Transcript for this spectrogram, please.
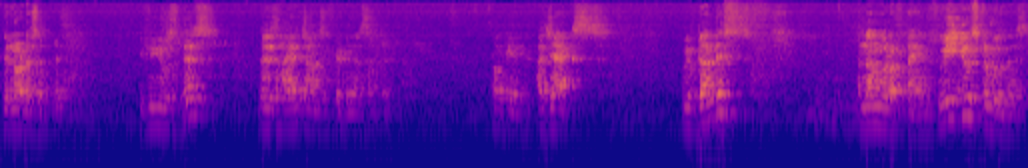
they'll not accept it. If you use this, there is a higher chance of getting accepted. Okay, Ajax. We've done this a number of times. We used to do this.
